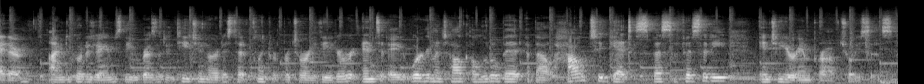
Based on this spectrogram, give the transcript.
Hi there, I'm Dakota James, the resident teaching artist at Flint Repertory Theater, and today we're going to talk a little bit about how to get specificity into your improv choices.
